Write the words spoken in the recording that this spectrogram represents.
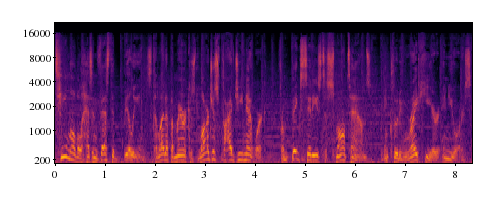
T-Mobile has invested billions to light up America's largest 5G network from big cities to small towns, including right here in yours.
